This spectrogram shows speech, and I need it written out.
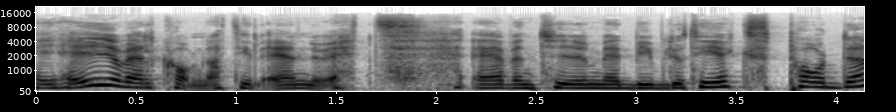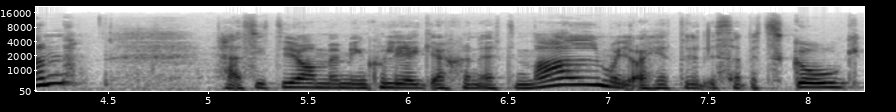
Hej hej och välkomna till ännu ett äventyr med Bibliotekspodden. Här sitter jag med min kollega Jeanette Malm och jag heter Elisabeth Skog.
